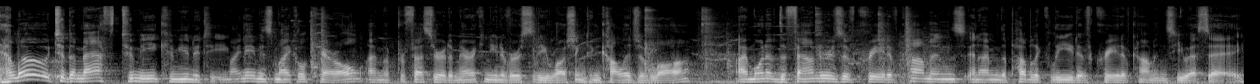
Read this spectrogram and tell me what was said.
Hello to the math2me community. My name is Michael Carroll. I'm a professor at American University Washington College of Law. I'm one of the founders of Creative Commons and I'm the public lead of Creative Commons USA.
